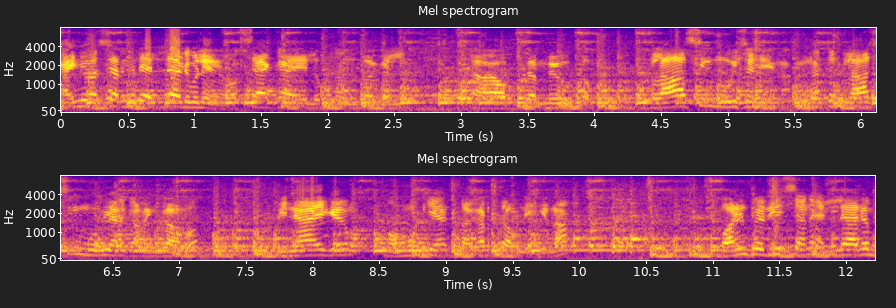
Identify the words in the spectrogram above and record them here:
കഴിഞ്ഞ വർഷം ഇറങ്ങിയത് എല്ലാം അടിപൊളിയാണ് ഒസാക്കായാലും നമ്പകൽ ബ്രഹ്മയുഗം ക്ലാസിക് മൂവീസ് ചെയ്യുന്നത് അങ്ങനത്തെ ക്ലാസിക് മൂവിയാണ് കണങ്കാവ് വിനായകനും മമ്മൂക്കിയാൻ തകർത്ത് അഭിനയിക്കുന്ന വൺ പ്രതീക്ഷയാണ് എല്ലാവരും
